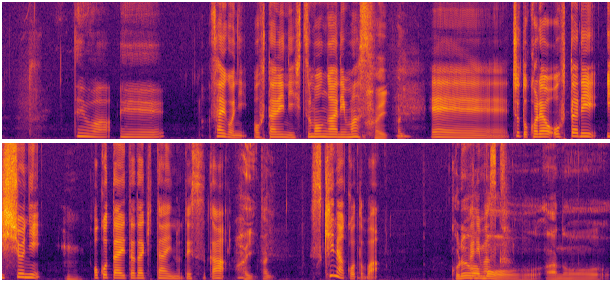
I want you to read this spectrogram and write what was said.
では、え最後にお二人に質問があります。はい、えーちょっとこれをお二人一緒にうん。お答えいただきたいのですが、はい、好きな言葉。これはありますもうあの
